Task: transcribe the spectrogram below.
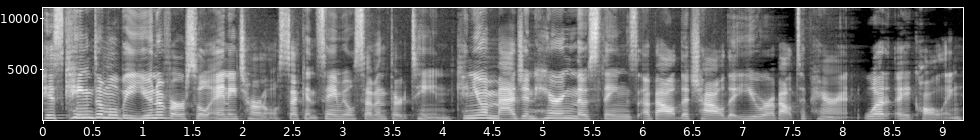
His kingdom will be universal and eternal, 2 Samuel 7:13. Can you imagine hearing those things about the child that you are about to parent? What a calling.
